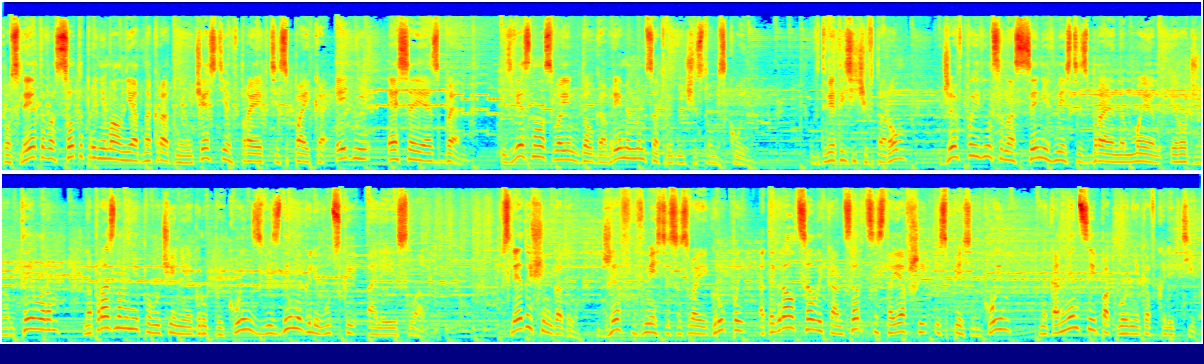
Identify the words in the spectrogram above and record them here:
После этого Сота принимал неоднократное участие в проекте Спайка Эдни SAS Band, известного своим долговременным сотрудничеством с Queen. В 2002 Джефф появился на сцене вместе с Брайаном Мэем и Роджером Тейлором на праздновании получения группой Queen звезды на Голливудской аллее славы. В следующем году Джефф вместе со своей группой отыграл целый концерт, состоявший из песен Queen на конвенции поклонников коллектива.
